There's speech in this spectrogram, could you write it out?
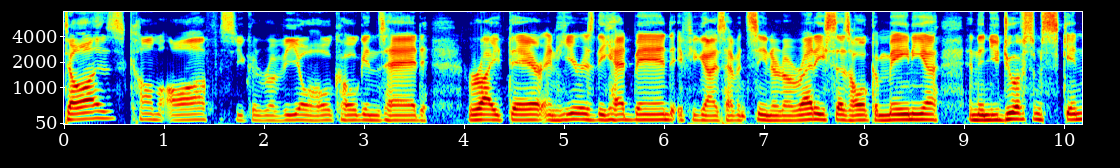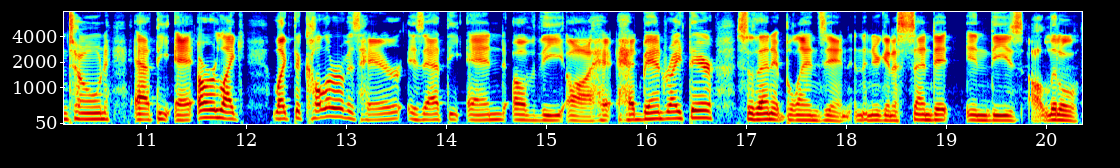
does come off so you could reveal Hulk Hogan's head right there. And here is the headband if you guys haven't seen it already says Hulkamania. And then you do have some skin tone at the end or like like the color of his hair is at the end of the uh, he headband right there. So then it blends in. And then you're gonna send it in these uh, little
